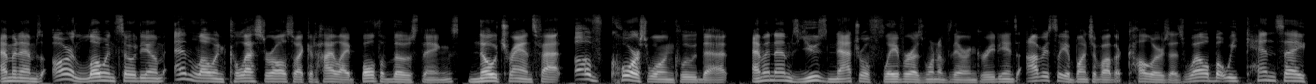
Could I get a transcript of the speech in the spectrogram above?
M&Ms are low in sodium and low in cholesterol, so I could highlight both of those things. No trans fat, of course we'll include that. M&Ms use natural flavor as one of their ingredients, obviously a bunch of other colors as well, but we can say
